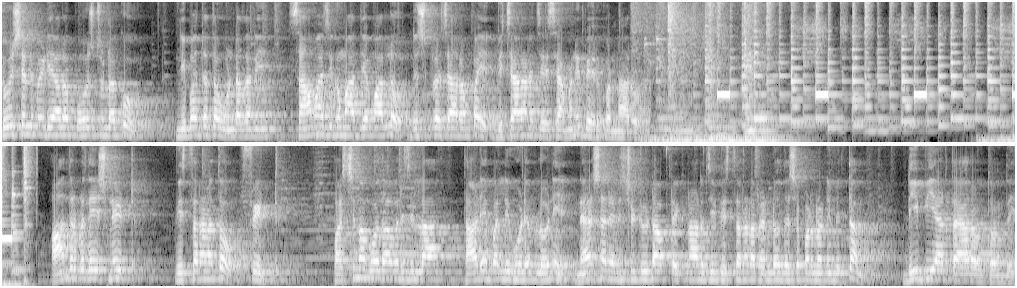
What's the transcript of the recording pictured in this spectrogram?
సోషల్ మీడియాలో పోస్టులకు నిబద్ధత ఉండదని సామాజిక మాధ్యమాల్లో దుష్ప్రచారంపై విచారణ చేశామని పేర్కొన్నారు. ఆంధ్రప్రదేశ్ నెట్ విస్తరణతో ఫిట్. పశ్చిమ గోదావరి జిల్లా తాడేపల్లిగూడెంలోని నేషనల్ ఇన్స్టిట్యూట్ ఆఫ్ టెక్నాలజీ విస్తరణ రెండో దశ పనుల నిమిత్తం డిపిఆర్ తయారవుతోంది.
